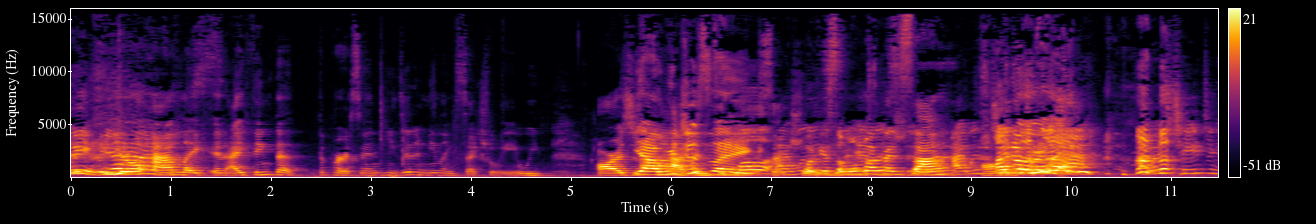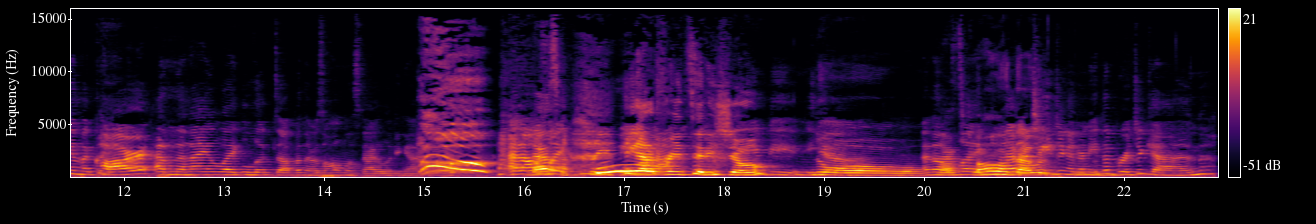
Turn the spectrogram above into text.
Wait, but you don't have like, and I think that the person he didn't mean like sexually. We, Ours just Yeah, we just, like- be Well, I sexual. was- Porque somos más Shit. pensadas. I was. Oh. I know, changing- I was changing in the car, and then I like looked up, and there was a homeless guy looking at me, and I was like, creepy. He got a free titty show. creepy. Yeah. No. And I was like, Oh, never that was- changing underneath the bridge again.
